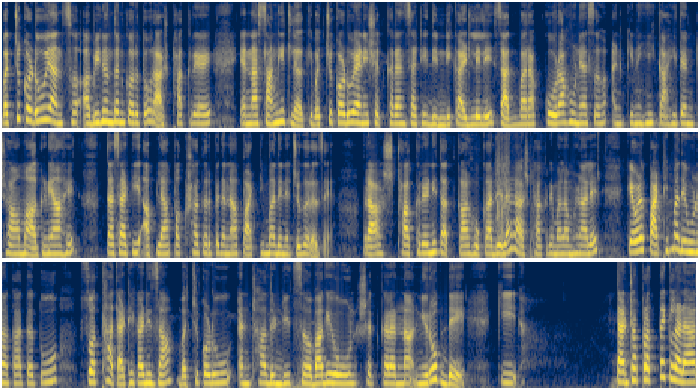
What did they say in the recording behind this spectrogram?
बच्चू कडू यांचं अभिनंदन करतो. राज ठाकरे यांना सांगितलं की बच्चू कडू यांनी शेतकऱ्यांसाठी दिंडी काढलेले. सातबारा कोरा होण्यासह आणखीनही काही त्यांच्या मागण्या आहेत. त्यासाठी आपल्या पक्षातर्फे त्यांना पाठिंबा देण्याची गरज आहे. राज ठाकरेंनी तत्काळ होकार दिला. राज ठाकरे मला म्हणाले केवळ पाठिंबा देऊ नका तर तू स्वतः त्या ठिकाणी जा. बच्चू कडू यांच्या दिंडीत सहभागी होऊन शेतकऱ्यांना निरोप दे की त्यांच्या प्रत्येक लढ्यात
